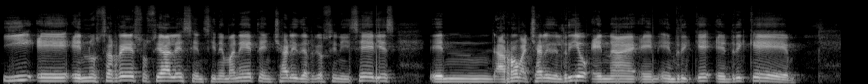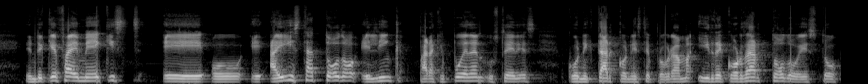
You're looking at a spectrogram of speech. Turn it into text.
Y eh, en nuestras redes sociales, en Cinemanet, en Charlie del Río Cine Series, en arroba Charlie del Río, en, ah, Enrique, Enrique, Enrique FMX, eh, eh, ahí está todo el link para que puedan ustedes conectar con este programa y recordar todo esto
